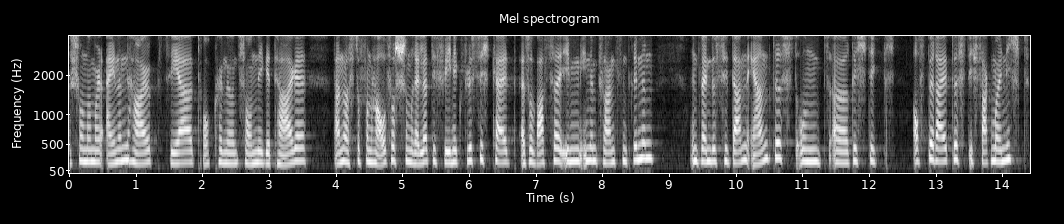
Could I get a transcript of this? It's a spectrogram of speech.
schon einmal eineinhalb sehr trockene und sonnige Tage. Dann hast du von Haus aus schon relativ wenig Flüssigkeit, also Wasser im, in den Pflanzen drinnen. Und wenn du sie dann erntest und äh, richtig aufbereitest, ich sag mal nicht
